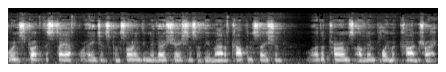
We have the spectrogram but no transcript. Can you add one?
or instruct the staff or agents concerning the negotiations of the amount of compensation or other terms of an employment contract.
